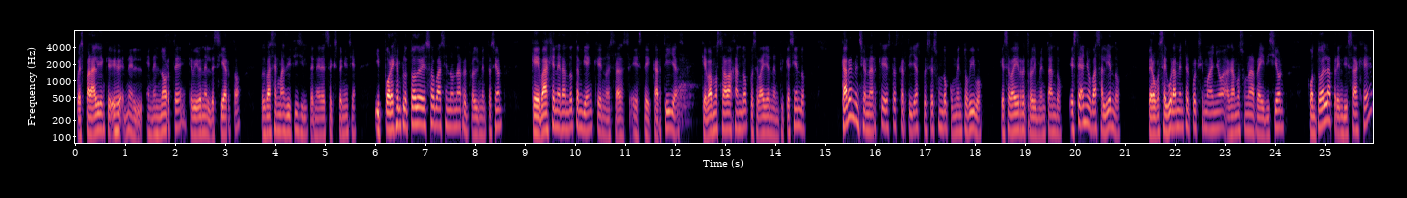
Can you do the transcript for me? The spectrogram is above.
pues para alguien que vive en el, en el norte, que vive en el desierto, pues va a ser más difícil tener esa experiencia. Y por ejemplo, todo eso va haciendo una retroalimentación que va generando también que nuestras este, cartillas que vamos trabajando pues se vayan enriqueciendo. Cabe mencionar que estas cartillas pues es un documento vivo que se va a ir retroalimentando. Este año va saliendo, pero seguramente el próximo año hagamos una reedición con todo el aprendizaje,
